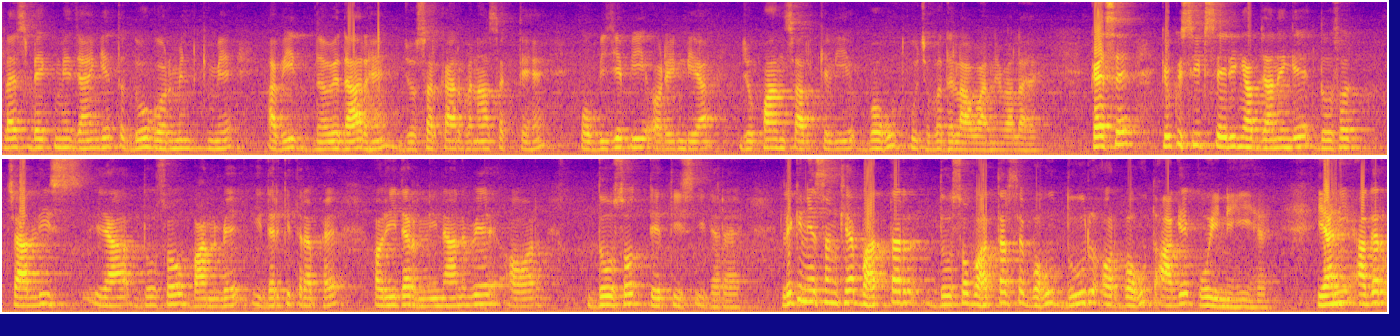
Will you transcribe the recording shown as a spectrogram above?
फ्लैशबैक में जाएँगे तो दो गवर्नमेंट में अभी दावेदार हैं, जो सरकार बना सकते हैं, वो बीजेपी और इंडिया जो पाँच साल के लिए बहुत कुछ बदलाव आने वाला है। कैसे? क्योंकि सीट शेयरिंग आप जानेंगे 240 या दो सौ बानवे इधर की तरफ़ है और इधर निन्यानवे और 233 इधर है। लेकिन ये संख्या बहत्तर, दो सौ बहत्तर से बहुत दूर और बहुत आगे कोई नहीं है। यानी अगर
